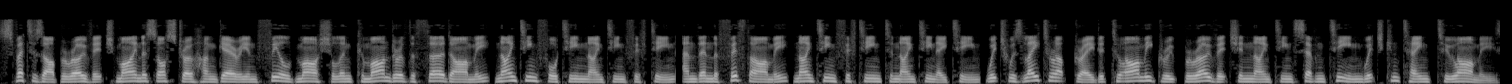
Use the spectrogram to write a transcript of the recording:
Svetozar Boroević minus Austro-Hungarian Field Marshal and Commander of the Third Army 1914-1915 and then the Fifth Army 1915-1918 which was later upgraded to Army Group Boroević in 1917 which contained two armies.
